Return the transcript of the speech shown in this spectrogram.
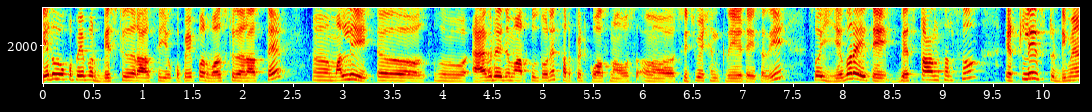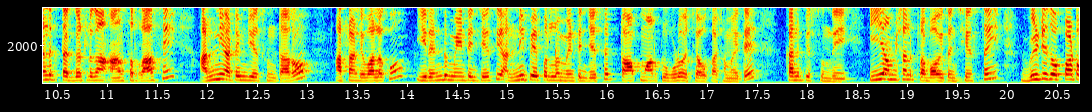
ఏదో ఒక పేపర్ బెస్ట్గా రాసి ఒక పేపర్ వర్స్ట్గా రాస్తే మళ్ళీ యావరేజ్ మార్కులతోనే సరిపెట్టుకోవాల్సిన సిచ్యువేషన్ క్రియేట్ అవుతుంది సో ఎవరైతే బెస్ట్ ఆన్సర్స్ అట్లీస్ట్ డిమాండ్కి తగ్గట్లుగా ఆన్సర్ రాసి అన్ని అటెంప్ట్ చేసుకుంటారో అట్లాంటి వాళ్ళకు ఈ రెండు మెయింటైన్ చేసి అన్ని పేపర్లో మెయింటైన్ చేస్తే టాప్ మార్కులు కూడా వచ్చే అవకాశం అయితే కనిపిస్తుంది. ఈ అంశాలు ప్రభావితం చేస్తాయి వీటితో పాటు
